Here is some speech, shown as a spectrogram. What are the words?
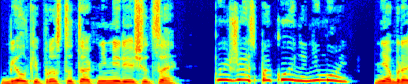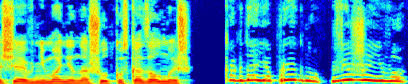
Белки просто так не мерещатся. Поезжай спокойно, не мой. Не обращая внимания на шутку, сказал мышь. Когда я прыгну, вяжи его.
